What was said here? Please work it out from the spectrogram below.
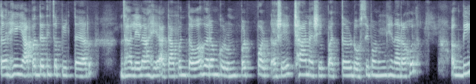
तर हे या पद्धतीचं पीठ तयार झालेला आहे. आता आपण तवा गरम करून पटपट असे छान असे पातळ डोसे बनवून घेणार आहोत. अगदी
